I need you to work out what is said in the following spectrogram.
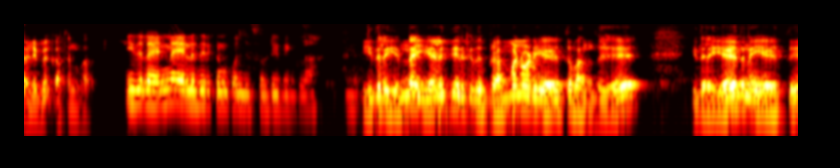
வேலையுமே கற்றுன்னு இதுல என்ன எழுதிருக்குன்னு கொஞ்சம் சொல்லிடுறீங்களா? இதில் என்ன எழுதி இருக்குது பிரம்மனுடைய எழுத்து வந்து இதில் எழுதின எழுத்து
